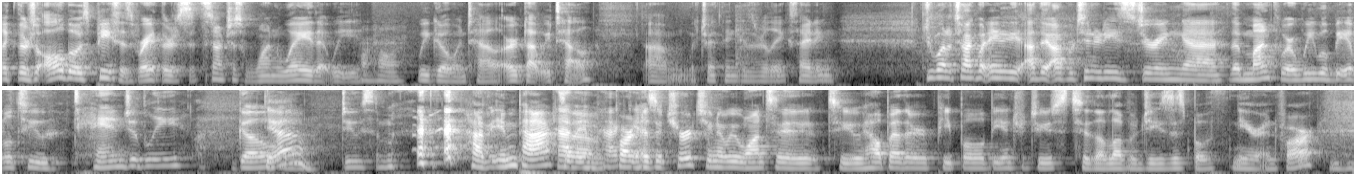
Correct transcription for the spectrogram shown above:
Like there's all those pieces, right? There's it's not just one way that we we go and tell or that we tell, um, which I think is really exciting. Do you want to talk about any other opportunities during uh, the month where we will be able to tangibly go Yeah. and do some? Have impact. Have um, impact, part yeah. as a church, you know, we want to to help other people be introduced to the love of Jesus, both near and far. Mm-hmm.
